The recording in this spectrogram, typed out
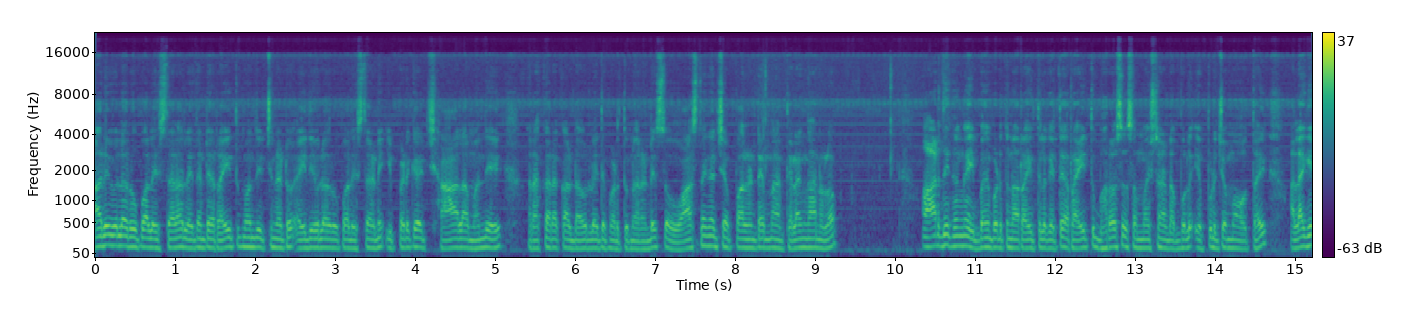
ఆరు వేల రూపాయలు ఇస్తారా? లేదంటే రైతు మంది ఇచ్చినట్టు ఐదు వేల రూపాయలు ఇస్తారని ఇప్పటికే చాలామంది రకరకాల డౌట్లు అయితే పడుతున్నారండి. సో వాస్తవంగా చెప్పాలంటే మన తెలంగాణలో ఆర్థికంగా ఇబ్బంది పడుతున్న రైతులకైతే రైతు భరోసా సంబంధించిన డబ్బులు ఎప్పుడు జమ అవుతాయి. అలాగే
